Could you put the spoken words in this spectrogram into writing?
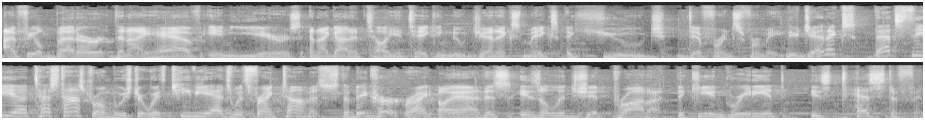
I feel better than I have in years. And I got to tell you, taking Nugenix makes a huge difference for me. Nugenix? That's the uh, testosterone booster with TV ads with Frank Thomas. The big hurt, right? Oh, yeah. This is a legit product. The key ingredient is Testofen,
